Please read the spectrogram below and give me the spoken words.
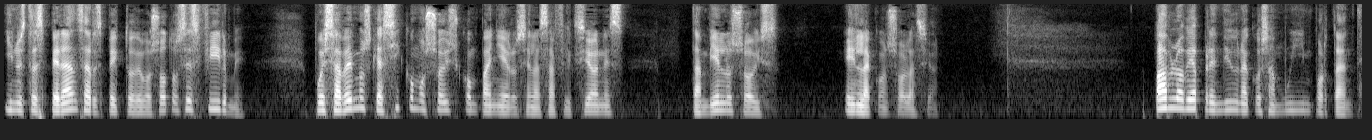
Y nuestra esperanza respecto de vosotros es firme, pues sabemos que así como sois compañeros en las aflicciones, también lo sois en la consolación. Pablo había aprendido una cosa muy importante.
